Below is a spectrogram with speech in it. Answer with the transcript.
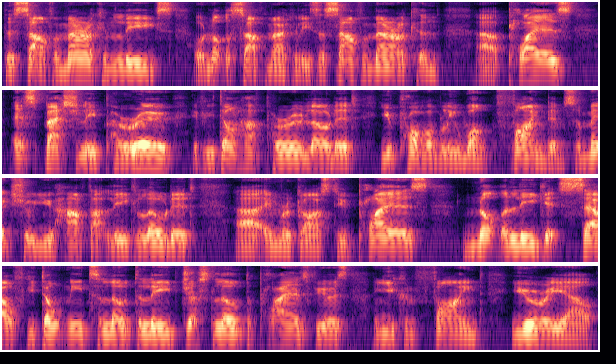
the South American leagues, or not the South American leagues, the South American uh, players especially Peru. If you don't have Peru loaded, you probably won't find him. So make sure you have that league loaded uh, in regards to players, not the league itself. You don't need to load the league, just load the players, viewers, and you can find Uriel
